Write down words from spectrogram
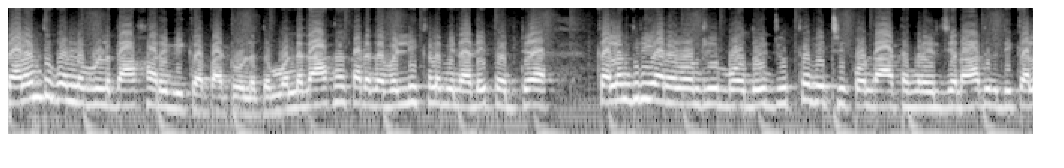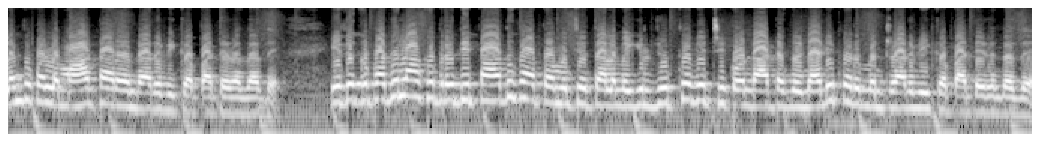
கலந்து கொள்ள உள்ளதாக அறிவிக்கப்பட்டுள்ளது. முன்னதாக கடந்த வெள்ளிக்கிழமை நடைபெற்ற கலந்துரையாடல் ஒன்றின் போது யுத்த வெற்றி கொண்டாட்டங்களில் ஜனாதிபதி கலந்து கொள்ள மாட்டார் என்று அறிவிக்கப்பட்டிருந்தது. இதற்கு பதிலாக பிரதி பாதுகாப்பு அமைச்சர் தலைமையில் யுத்த வெற்றி கொண்டாட்டங்கள் நடைபெறும் என்று அறிவிக்கப்பட்டிருந்தது.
